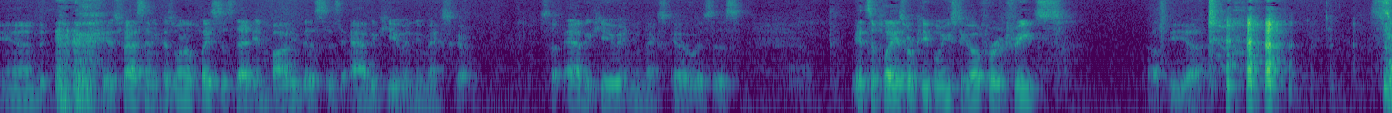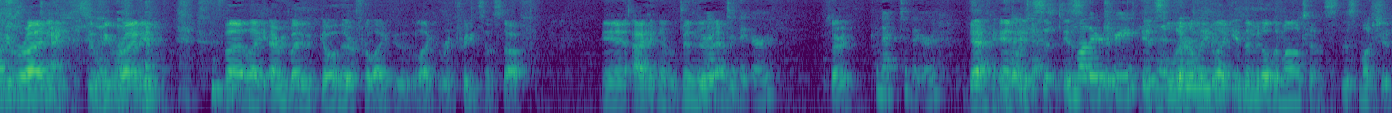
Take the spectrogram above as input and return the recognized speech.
and it's fascinating because one of the places that embody this is Abiquiu in New Mexico. So Abiquiu in New Mexico is this. It's a place where people used to go for retreats of the uh, Sufi variety, Sufi variety. But like everybody would go there for like like retreats and stuff. And I had never been there. connect to Abi- the earth Sorry. connect to the earth Yeah, and it's Vortex. it's Mother tree. It's literally like in the middle of the mountains. This masjid,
